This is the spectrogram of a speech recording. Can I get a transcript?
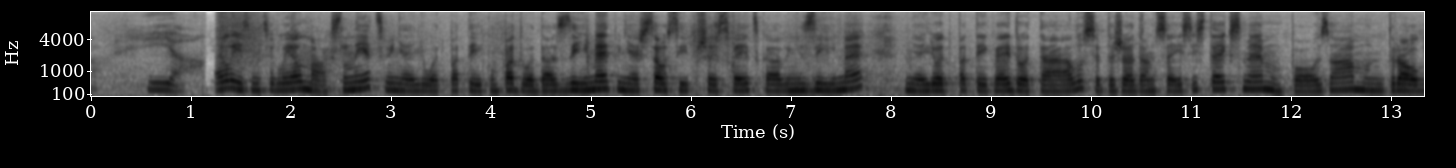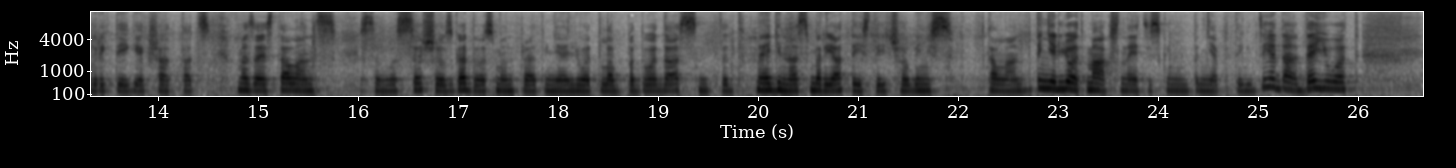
Jā. Elīze ir liela mākslinieca. Viņai ļoti patīk un padodas zīmēt. Viņai ir savs īpašais veids, kā viņa zīmē. Viņai ļoti patīk veidot tēlus ar dažādām sejas izteiksmēm un pozām. Un tur aug rīktīgi iekšā tāds mazais talants. Savos sešos gados, manuprāt, viņai ļoti labi padodas. Tad mēģināsim arī attīstīt šo viņas talantu. Bet viņa ir ļoti mākslinieciska. Viņai patīk dziedāt, dejot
